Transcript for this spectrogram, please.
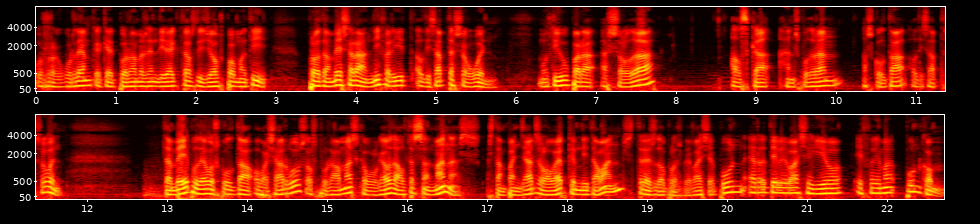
Us recordem que aquest programa és en directe els dijous pel matí, però també serà en diferit el dissabte següent, motiu per a, saludar els que ens podran escoltar el dissabte següent. També podeu escoltar o baixar-vos els programes que vulgueu d'altres setmanes. Estan penjats a la web que hem dit abans, www.rtb-fm.com.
